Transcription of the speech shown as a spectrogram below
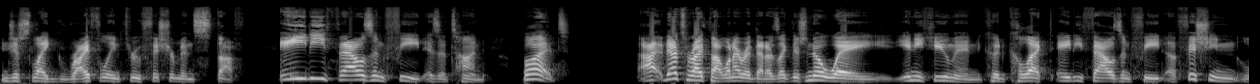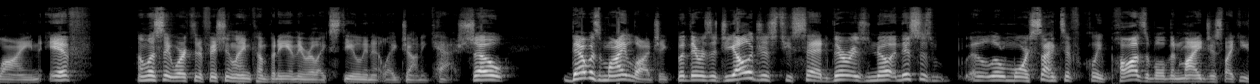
and just like rifling through fishermen's stuff. Eighty thousand feet is a ton, but I, that's what I thought when I read that. I was like, there's no way any human could collect 80,000 feet of fishing line if, unless they worked at a fishing line company and they were like stealing it like Johnny Cash. So that was my logic. But there was a geologist who said there is no, and this is a little more scientifically plausible than my just like, you,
